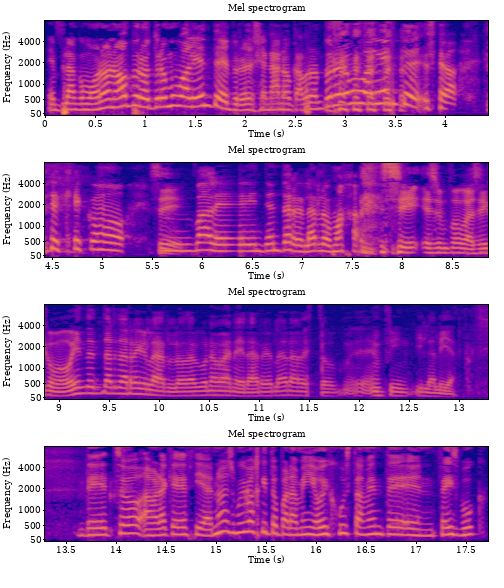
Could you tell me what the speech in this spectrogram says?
En plan, como, no, no, pero tú eres muy valiente. Pero ese enano, cabrón, pero eres muy valiente. O sea, es que es como, Sí. mm, vale, intenta arreglarlo, maja. Sí, es un poco así, como voy a intentar de arreglarlo de alguna manera, arreglar a esto, en fin, y la lía. De hecho, ahora que decía, no, es muy bajito para mí, hoy justamente en Facebook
